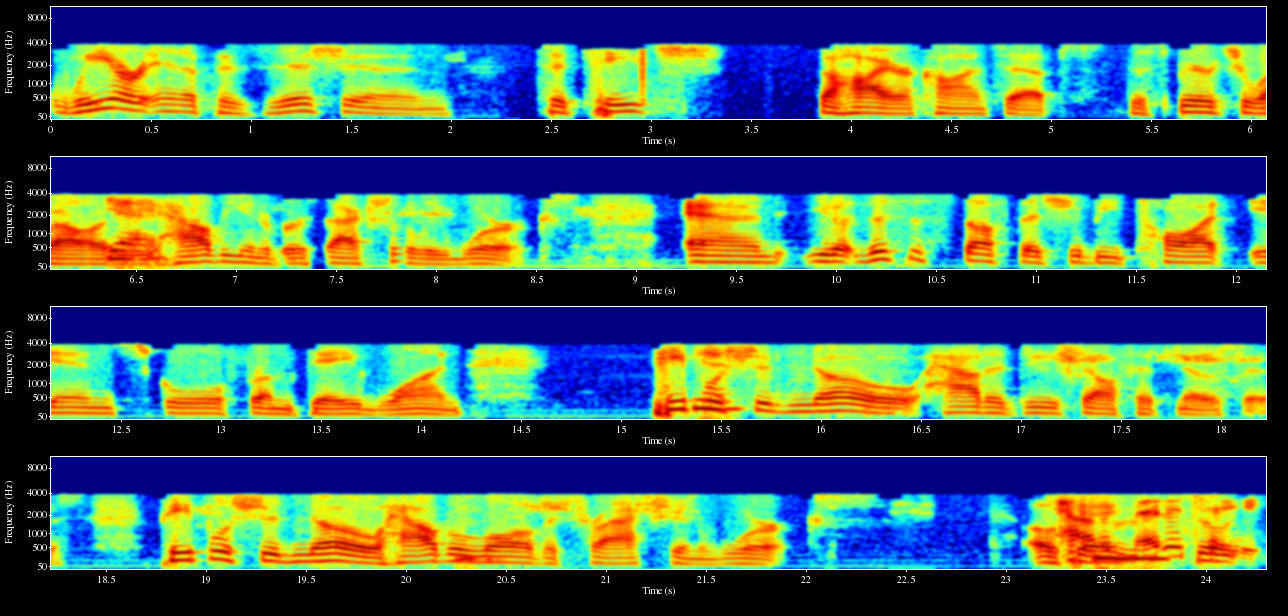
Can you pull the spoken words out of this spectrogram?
we are in a position to teach the higher concepts, the spirituality, Yes. how the universe actually works. And, you know, this is stuff that should be taught in school from day one. People Yes. should know how to do self-hypnosis. People should know how the mm-hmm. law of attraction works. Okay. how to So- meditate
